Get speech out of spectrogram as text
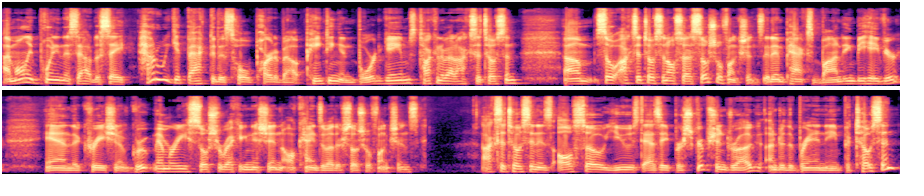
I'm only pointing this out to say, how do we get back to this whole part about painting and board games, talking about oxytocin? Um, so, oxytocin also has social functions. It impacts bonding behavior and the creation of group memory, social recognition, all kinds of other social functions. Oxytocin is also used as a prescription drug under the brand name Pitocin.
